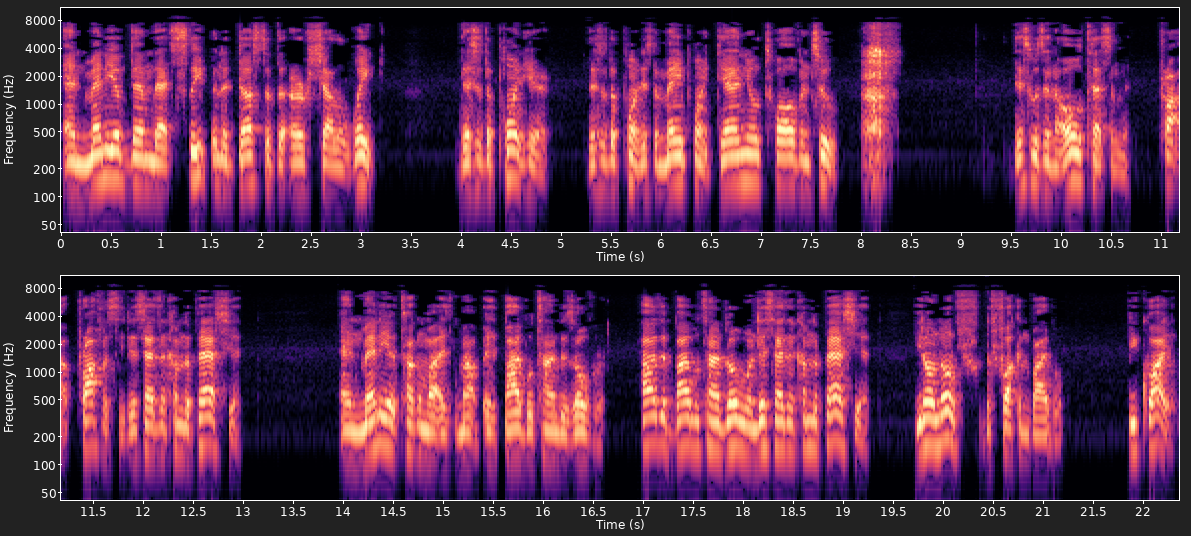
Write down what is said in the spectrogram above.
And many of them that sleep in the dust of the earth shall awake. This is the point here. This is the point. This is the main point. Daniel 12 and 2. This was in the Old Testament Pro prophecy. This hasn't come to pass yet. And many are talking about it's, Bible times is over. How is it Bible times over when this hasn't come to pass yet? You don't know the fucking Bible. Be quiet.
